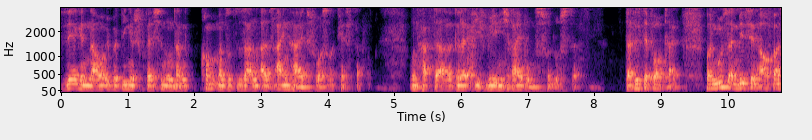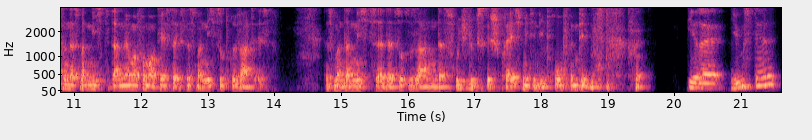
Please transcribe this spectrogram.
sehr genau über Dinge sprechen und dann kommt man sozusagen als Einheit vors Orchester und hat da relativ wenig Reibungsverluste. Das ist der Vorteil. Man muss ein bisschen aufpassen, dass man nicht dann, wenn man vom Orchester ist, dass man nicht so privat ist. Dass man dann nicht äh, das sozusagen das Frühstücksgespräch mit in die Probe nimmt. Ihre jüngste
